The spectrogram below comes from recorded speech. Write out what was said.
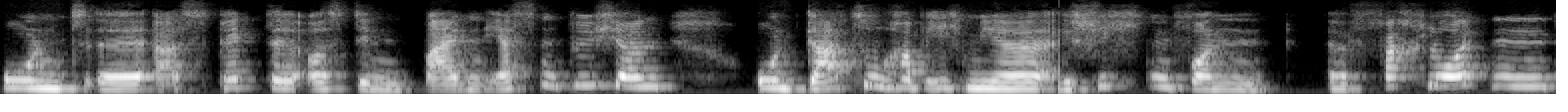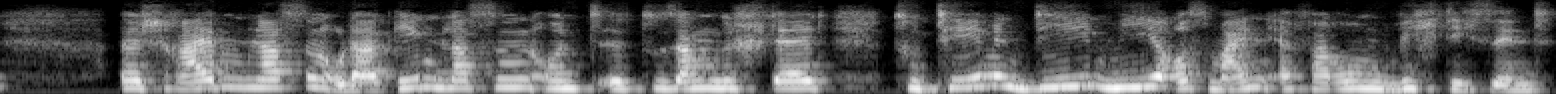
und äh, Aspekte aus den beiden ersten Büchern. Und dazu habe ich mir Geschichten von äh, Fachleuten äh, schreiben lassen oder geben lassen und äh, zusammengestellt zu Themen, die mir aus meinen Erfahrungen wichtig sind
